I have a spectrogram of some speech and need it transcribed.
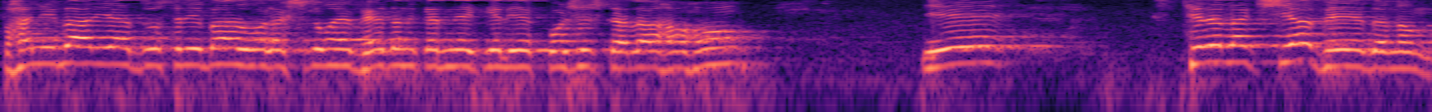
पहली बार या दूसरी बार वो लक्ष्य को मैं भेदन करने के लिए कोशिश कर रहा हूँ। ये स्थिर लक्ष्य भेदनम।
